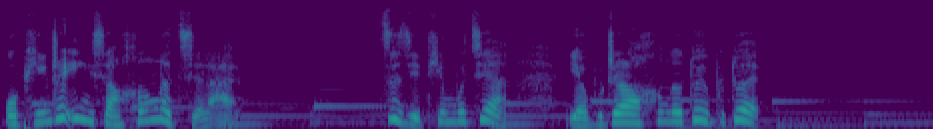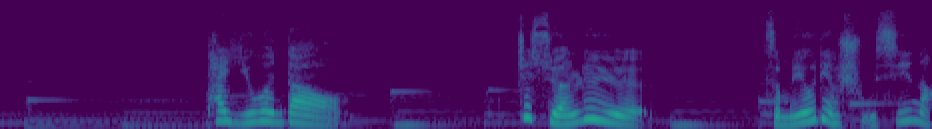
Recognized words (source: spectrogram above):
我凭着印象哼了起来，自己听不见，也不知道哼的对不对。他疑问道：“这旋律怎么有点熟悉呢？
